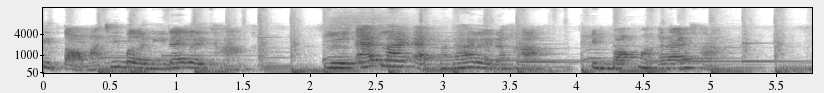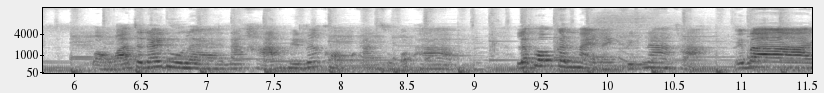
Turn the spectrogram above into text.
ติดต่อมาที่เบอร์นี้ได้เลยค่ะ หรือแอดไลน์แอดมาได้เลยนะคะอินบ็อกซ์มาก็ได้ค่ะ หวังว่าจะได้ดูแลนะคะ ในเรื่องของประกันสุขภาพ แล้วพบกันใหม่ในคลิปหน้าค่ะ บ๊ายบาย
